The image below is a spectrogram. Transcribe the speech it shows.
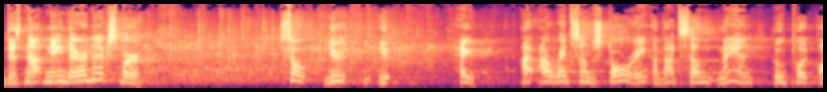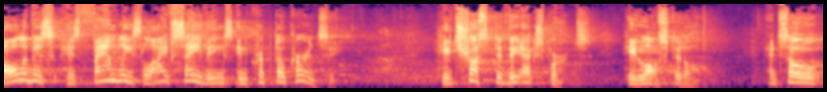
does not mean they're an expert. So you, you hey, I, I, read some story about some man who put all of his, his family's life savings in cryptocurrency. He trusted the experts. He lost it all. And so,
